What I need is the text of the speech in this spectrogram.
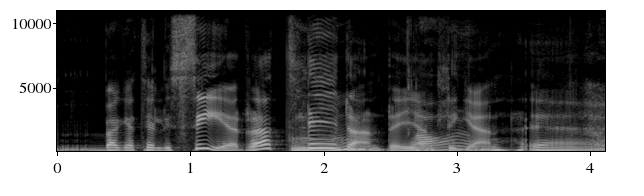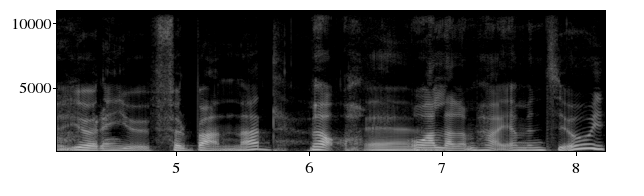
Bagatelliserat mm. lidande egentligen. Ja, ja. Eh, gör en ju förbannad. Ja, eh, och alla de här, ja men oj,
